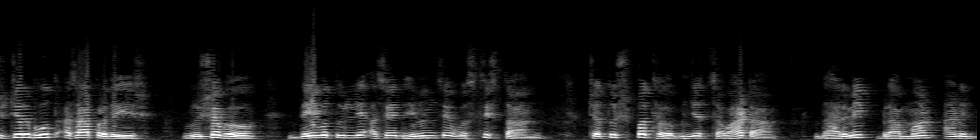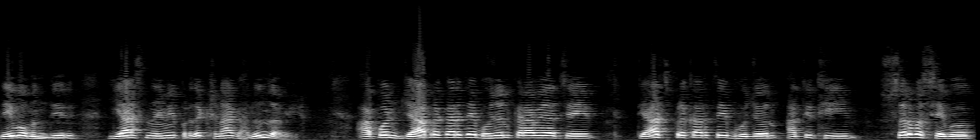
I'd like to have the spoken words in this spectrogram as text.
शुचिरभूत असा प्रदेश वृषभ देवतुल्य असे धेनूंचे वस्तिस्थान चतुष्पथ म्हणजे चव्हाटा धार्मिक ब्राह्मण आणि देवमंदिर यास नेहमी प्रदक्षिणा घालून जावे. आपण ज्या प्रकारचे भोजन करावयाचे त्याच प्रकारचे भोजन अतिथी सर्व सेवक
